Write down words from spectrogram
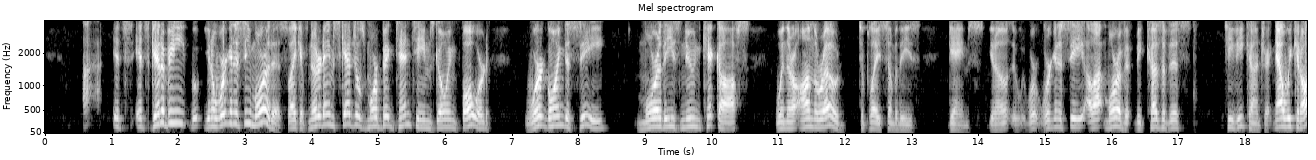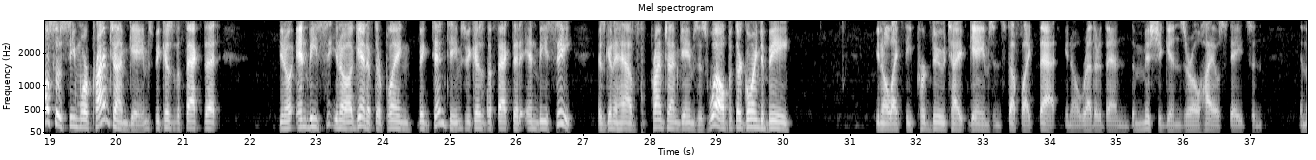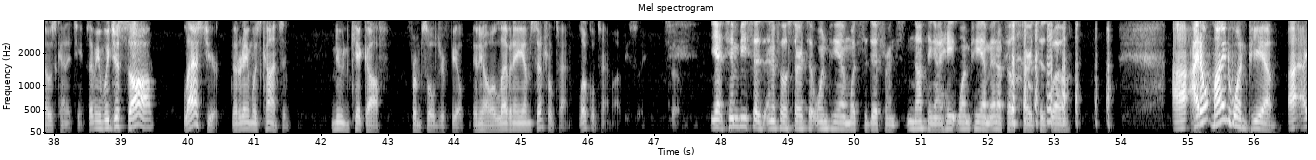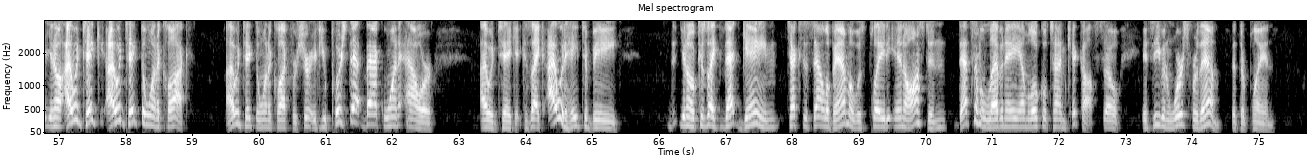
it's it's going to be you know we're going to see more of this like if notre dame schedules more big ten teams going forward we're going to see more of these noon kickoffs when they're on the road to play some of these games you know we're, we're going to see a lot more of it because of this tv contract now we could also see more primetime games because of the fact that you know nbc you know again if they're playing big ten teams because of the fact that nbc is going to have primetime games as well but they're going to be you know, like the Purdue type games and stuff like that, you know, rather than the Michigans or Ohio States and and those kind of teams. I mean, we just saw last year Notre Dame, Wisconsin, noon kickoff from Soldier Field, and you know, 11 a.m. Central Time, local time, obviously. So. Yeah, Tim B says NFL starts at 1 p.m. What's the difference? Nothing. I hate 1 p.m. NFL starts as well. uh, I don't mind 1 p.m. You know, I would take I would take the one o'clock I would take the one o'clock for sure. If you push that back one hour, I would take it because, like, I would hate to be, you know, because like that game, Texas Alabama was played in Austin. That's an 11 a.m. local time kickoff, so it's even worse for them that they're playing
